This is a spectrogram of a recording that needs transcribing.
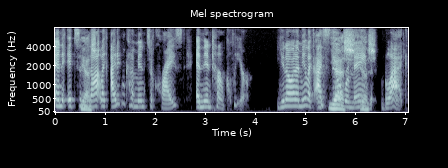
and it's yes. not like i didn't come into christ and then turn clear you know what I mean? Like I still yes, remained yes. black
